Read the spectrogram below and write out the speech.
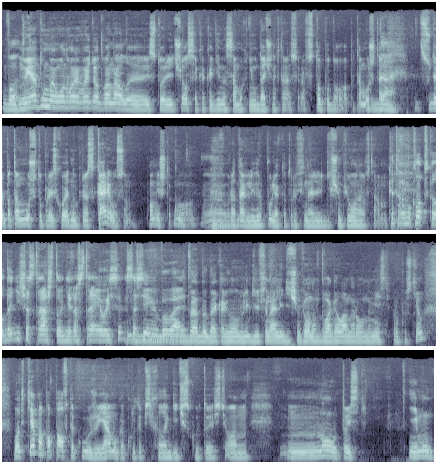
Вот. Ну, я думаю, он во- войдет в аналы истории Челси как один из самых неудачных трансферов, стопудово. Потому что, да. судя по тому, что происходит, например, с Кариусом, помнишь такого э, вратарь Ливерпуля, который в финале Лиги Чемпионов там... Которому Клоп сказал, да ничего страшного, не расстраивайся, со всеми бывает. Да-да-да, когда он в Лиге в финале Лиги Чемпионов два гола на ровном месте пропустил. Вот Кепа попал в такую же яму, какую-то психологическую. То есть он, ну, то есть ему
